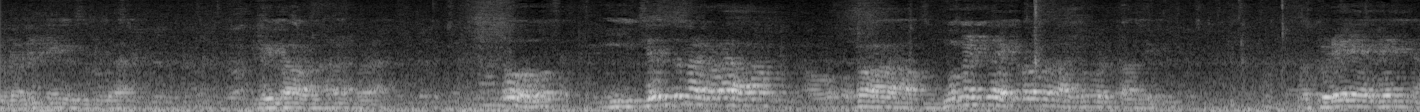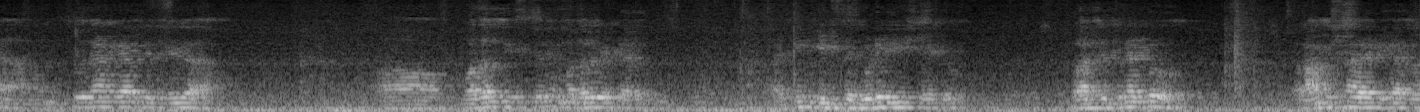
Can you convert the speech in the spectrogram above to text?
ఇవన్నీ కూడా. మిగతా వాళ్ళందరం కూడా. సో ఈ చేస్తున్నా కూడా ఒక మూమెంట్గా ఎక్కడో కూడా అడ్డుపడుతుంది సో టుడే అగైన్ సూర్యాన్ గారి మీద మొదలు తీసుకుని మొదలు పెట్టారు. I think it's a good initiative. వారు చెప్పినట్టు రామకృష్ణారెడ్డి గారు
